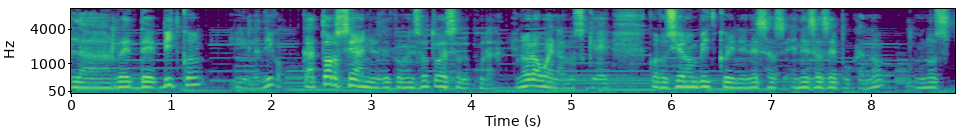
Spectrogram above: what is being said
la red de Bitcoin y les digo, 14 años de comenzó toda esa locura. Enhorabuena a los que conocieron Bitcoin en esas, en esas épocas, ¿no? Unos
